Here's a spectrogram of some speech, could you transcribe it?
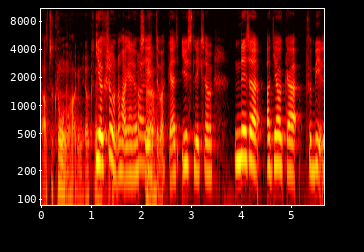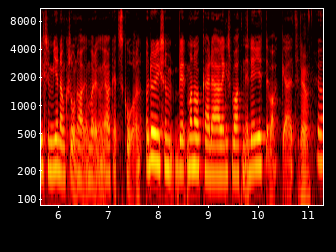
alltså Kronohagen är också Ja. Kronohagen är också Ja. jättevackert. Just liksom, det är så att jag åker förbi, liksom genom Kronohagen varje gång jag åker till skolan. Och då liksom, man åker där längs vattnet, det är jättevackert. Ja.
